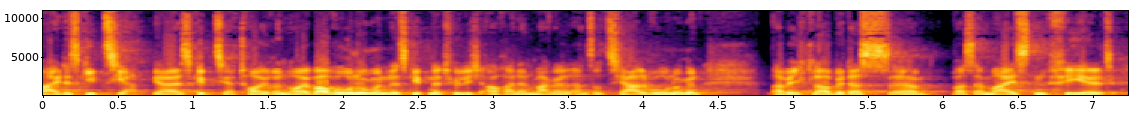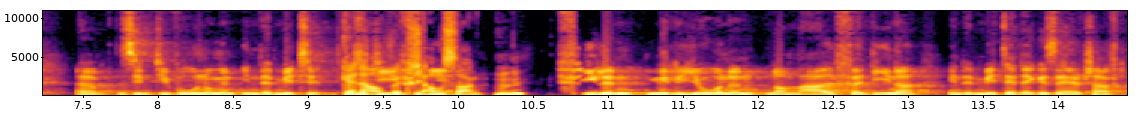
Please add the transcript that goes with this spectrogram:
Beides gibt's ja. Ja, es gibt ja teure Neubauwohnungen und es gibt natürlich auch einen Mangel an Sozialwohnungen. Aber ich glaube, das, äh, was am meisten fehlt, äh, sind die Wohnungen in der Mitte. Also genau, also würde ich auch sagen. Hm? Vielen Millionen Normalverdiener in der Mitte der Gesellschaft,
